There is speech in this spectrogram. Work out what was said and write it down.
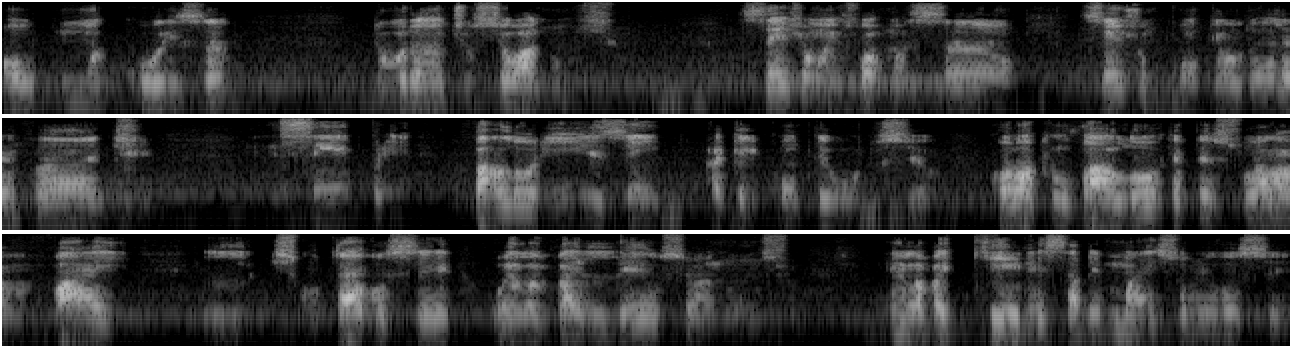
alguma coisa durante o seu anúncio. Seja uma informação, seja um conteúdo relevante, sempre valorizem aquele conteúdo seu. Coloque um valor que a pessoa ela vai escutar você ou ela vai ler o seu anúncio, ela vai querer saber mais sobre você.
